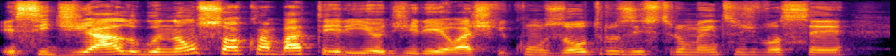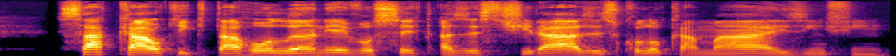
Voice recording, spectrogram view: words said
esse diálogo não só com a bateria, eu diria, eu acho que com os outros instrumentos de você sacar o que, que tá rolando e aí você às vezes tirar, às vezes colocar mais, enfim.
